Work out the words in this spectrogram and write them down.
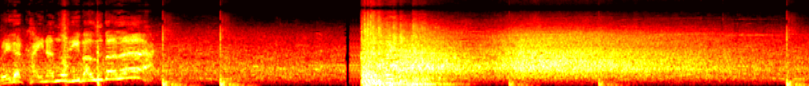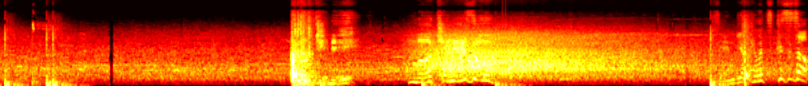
俺が海南のリバウンダーだ負けねえ負けねえぞ。全力を尽くすぞ。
